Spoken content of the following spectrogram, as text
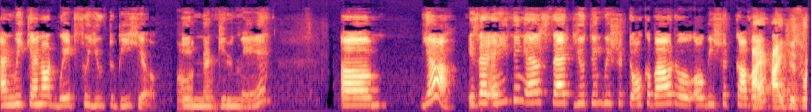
and we cannot wait for you to be here Oh, in you. May. Um, yeah. Is there anything else that you think we should talk about or, or we should cover? I, I just want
